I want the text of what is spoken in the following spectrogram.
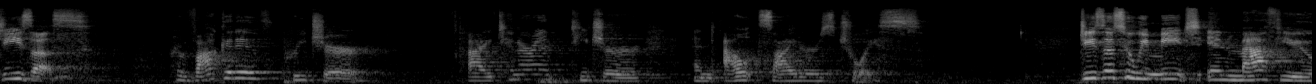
Jesus, provocative preacher, itinerant teacher, and outsider's choice. Jesus, who we meet in Matthew,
